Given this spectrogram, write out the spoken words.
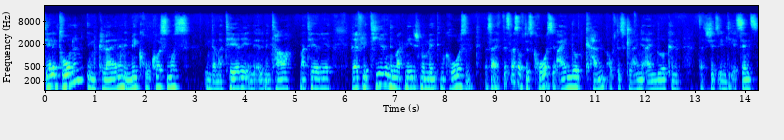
Die Elektronen im kleinen, im Mikrokosmos, in der Materie, in der Elementarmaterie, reflektieren den magnetischen Moment im Großen. Das heißt, das, was auf das Große einwirkt, kann auf das Kleine einwirken. Das ist jetzt eben die Essenz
